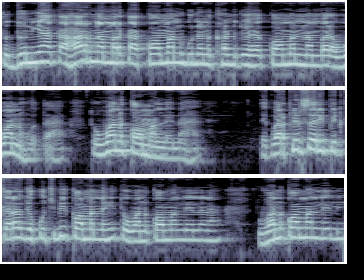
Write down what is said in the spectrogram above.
तो दुनिया का हर नंबर का कॉमन गुणनखंड जो है कॉमन नंबर वन होता है। तो वन कॉमन लेना है। एक बार फिर से रिपीट करो जो कुछ भी कॉमन नहीं तो वन कॉमन ले लेना। है वन कॉमन ले ली।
